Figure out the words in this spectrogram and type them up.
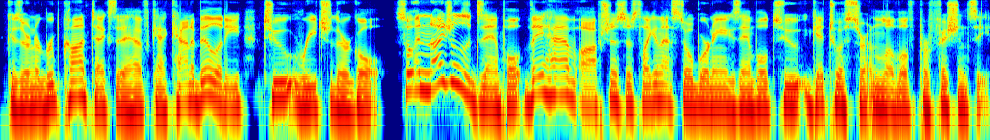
because they're in a group context that they have accountability to reach their goal. So in Nigel's example, they have options just like in that snowboarding example to get to a certain level of proficiency,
